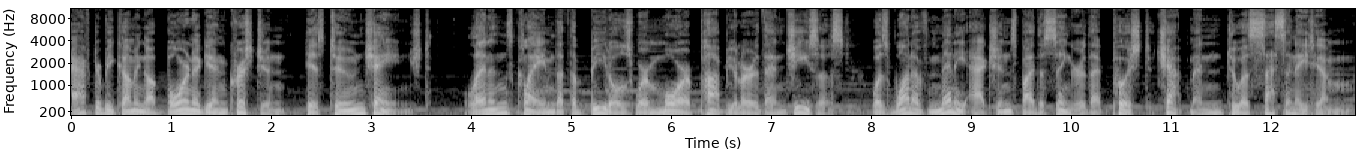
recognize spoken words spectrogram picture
after becoming a born again Christian, his tune changed. Lennon's claim that the Beatles were more popular than Jesus was one of many actions by the singer that pushed Chapman to assassinate him.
